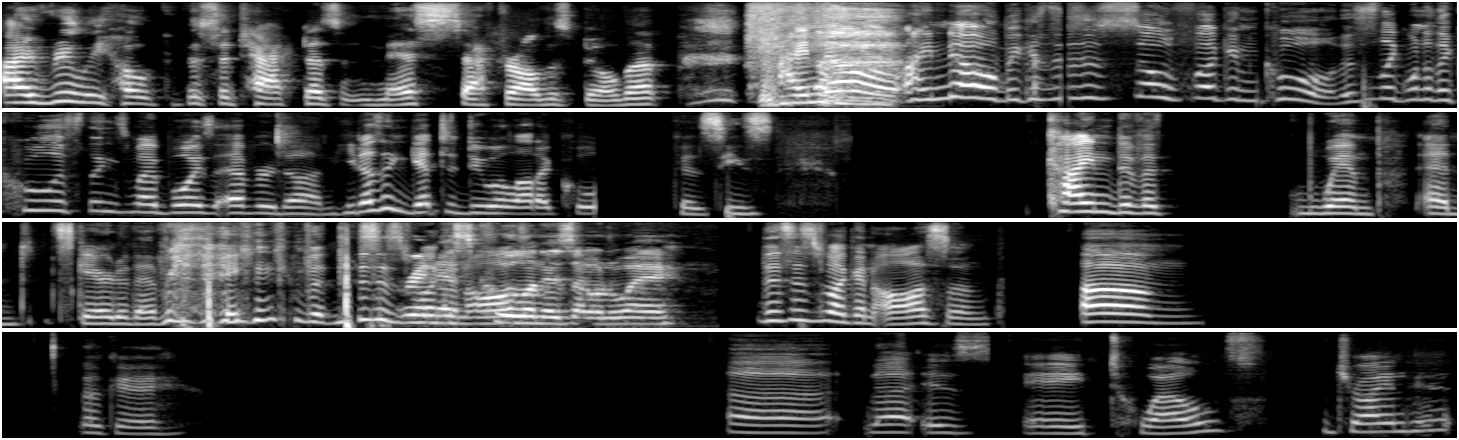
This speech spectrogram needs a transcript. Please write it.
I really hope that this attack doesn't miss after all this buildup. I know, I know, because this is so fucking cool. This is like one of the coolest things my boy's ever done. He doesn't get to do a lot of cool because he's kind of a wimp and scared of everything. but this is Rynn fucking is awesome. cool in his own way. This is fucking awesome. Um. Okay. Uh, that is a twelve to try and hit.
